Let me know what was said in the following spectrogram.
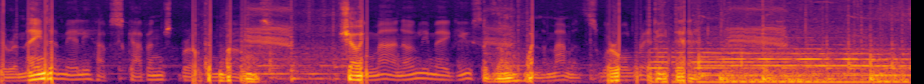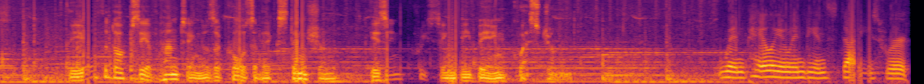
The remainder merely have scavenged broken bones, showing man only made use of them when the mammoths were already dead. The orthodoxy of hunting as a cause of extinction is increasingly being questioned. When Paleo-Indian studies were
